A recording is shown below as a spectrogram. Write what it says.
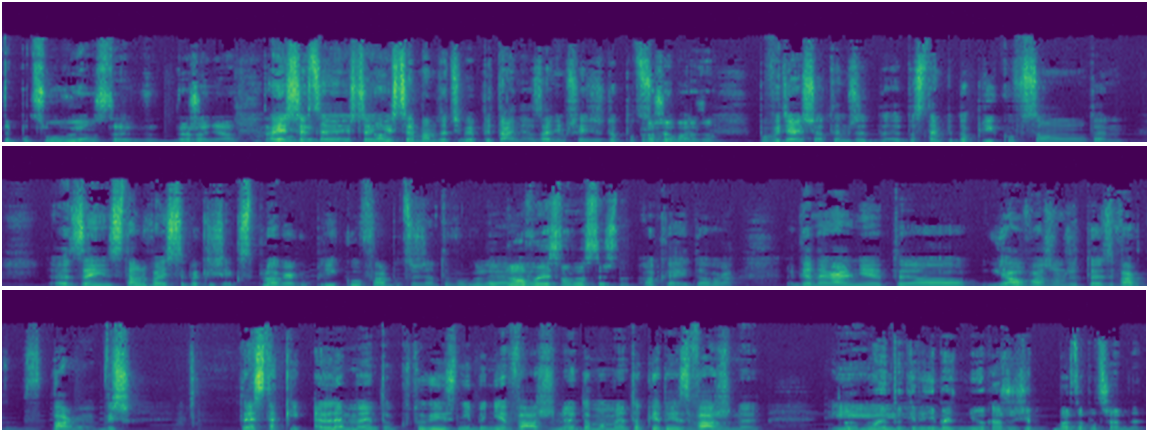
te podsumowując te wrażenia. tak A jeszcze chcę, jeszcze, No. jeszcze mam do ciebie pytania, zanim przejdziesz do Proszę podsumowań. bardzo. Powiedziałeś o tym, że dostępy do plików są ten. E, Zainstalowałeś sobie jakiś Explorer plików albo coś na to w ogóle. Google'owy jest fantastyczny. Okej, dobra. Generalnie to ja uważam, że to jest wart. Bar... Wiesz, to jest taki element, który jest niby nieważny do momentu, kiedy jest ważny. I... Do momentu, kiedy nie, nie okaże się bardzo potrzebny.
